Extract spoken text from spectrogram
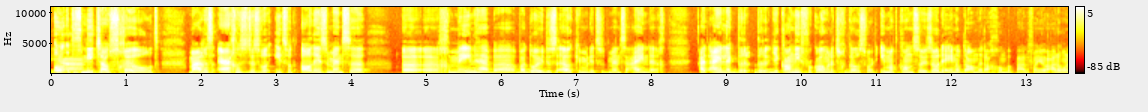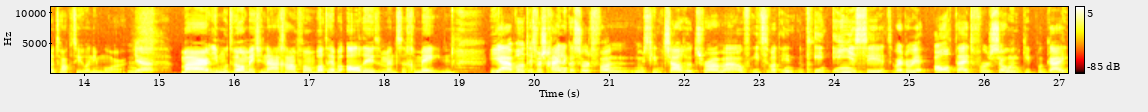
Oh, het is niet jouw schuld, maar er is ergens dus wel iets wat al deze mensen eh, eh, gemeen hebben, waardoor je dus elke keer met dit soort mensen eindigt. Uiteindelijk, je kan niet voorkomen dat je geghost wordt. Iemand kan sowieso de een op de andere dag gewoon bepalen van, yo, I don't want to talk to you anymore. Ja. Maar je moet wel een beetje nagaan van, wat hebben al deze mensen gemeen? Ja, want het is waarschijnlijk een soort van misschien childhood trauma of iets wat in, in, in je zit, waardoor je altijd voor zo'n type guy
